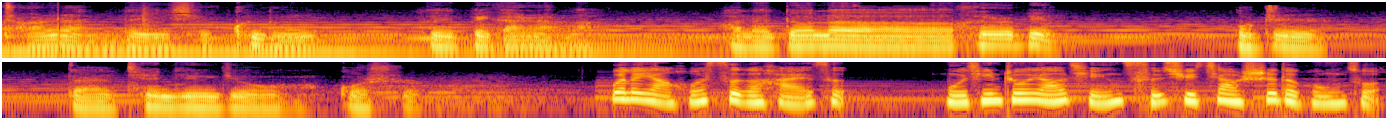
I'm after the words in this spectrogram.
传染的一些昆虫，所以被感染了，后来得了黑热病，不治，在天津就过世。为了养活四个孩子，母亲周瑶琴辞去教师的工作，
